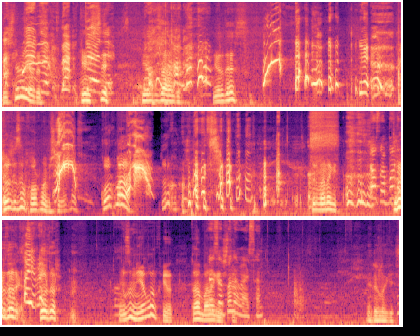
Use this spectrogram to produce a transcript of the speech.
Geçti mi Yıldız? Geçti. Yıldız aldı. Yıldız. Dur kızım korkma bir şey yapmaz. Korkma. Dur korkma. dur bana git. Dur dur. Dur dur. Kızım niye korkuyorsun? Tamam bana Yasa geçti. bana versen. Erol'a geçti.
